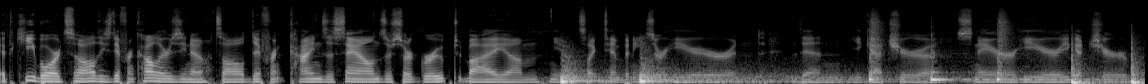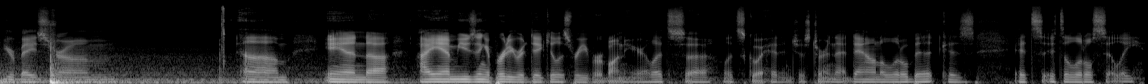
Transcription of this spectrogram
at the keyboard so all these different colors you know it's all different kinds of sounds. They're sort of grouped by um, you know it's like timpanis are here and then you got your uh, snare here you got your your bass drum. Um, and uh, I am using a pretty ridiculous reverb on here. Let's uh, let's go ahead and just turn that down a little bit because it's it's a little silly.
